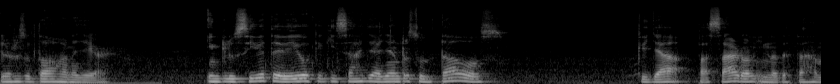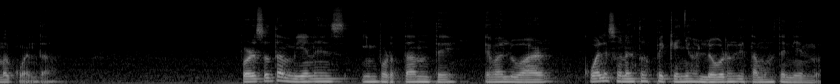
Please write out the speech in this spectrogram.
Y los resultados van a llegar. Inclusive te digo que quizás ya hayan resultados que ya pasaron y no te estás dando cuenta. Por eso también es importante evaluar cuáles son estos pequeños logros que estamos teniendo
